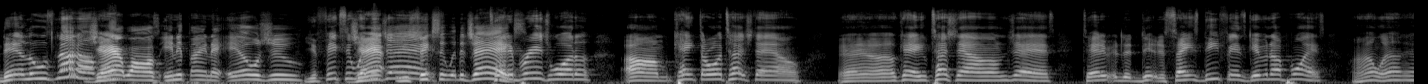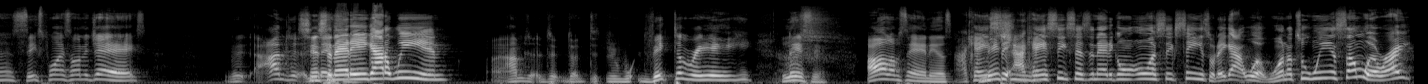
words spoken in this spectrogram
Didn't lose none of them. Jaguars. Anything that ails you, You fix it with the Jags. You fix it with the Jazz. Teddy Bridgewater um, can't throw a touchdown. Uh, okay, touchdown on the Jags. Teddy, the, the Saints defense giving up points. Oh well, uh, six points on the Jags. I'm just Cincinnati listen, ain't got to win. I'm just, d- d- d- victory. Listen, all I'm saying is I can't see. I can't see Cincinnati going on 16. So they got what one or two wins somewhere, right?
